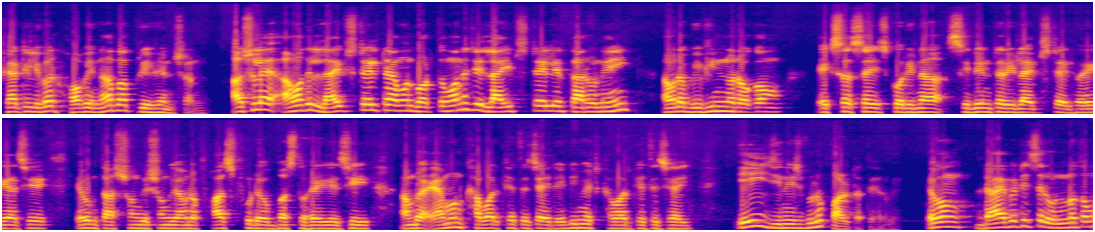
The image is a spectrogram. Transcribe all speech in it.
ফ্যাটি লিভার হবে না বা প্রিভেনশন আসলে আমাদের লাইফস্টাইলটা এমন বর্তমানে যে লাইফস্টাইলের কারণেই আমরা বিভিন্ন রকম এক্সারসাইজ করি না সিডেন্টারি লাইফস্টাইল হয়ে গেছে এবং তার সঙ্গে সঙ্গে আমরা ফাস্ট ফুডে অভ্যস্ত হয়ে গেছি, আমরা এমন খাবার খেতে চাই রেডিমেড খাবার খেতে চাই, এই জিনিসগুলো পাল্টাতে হবে। এবং ডায়াবেটিসের অন্যতম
